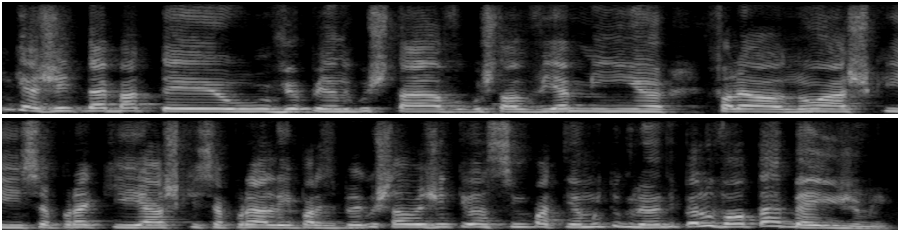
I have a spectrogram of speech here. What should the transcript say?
em que a gente debateu, eu vi a opinião do Gustavo, Gustavo via a minha, falei, ó, oh, não acho que isso é por aqui, acho que isso é por ali. Por exemplo, Gustavo, a gente tem uma simpatia muito grande pelo Walter Benjamin.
